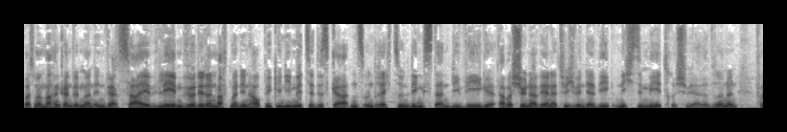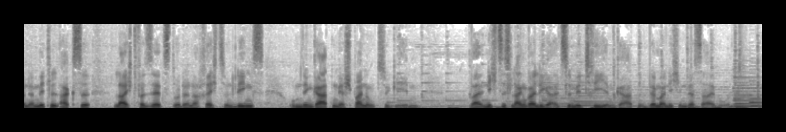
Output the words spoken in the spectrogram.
was man machen kann, wenn man in Versailles leben würde, dann macht man den Hauptweg in die Mitte des Gartens und rechts und links dann die Wege. Aber schöner wäre natürlich, wenn der Weg nicht symmetrisch wäre, sondern von der Mittelachse leicht versetzt oder nach rechts und links, um den Garten mehr Spannung zu geben. Weil nichts ist langweiliger als Symmetrie im Garten, wenn man nicht in Versailles wohnt.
